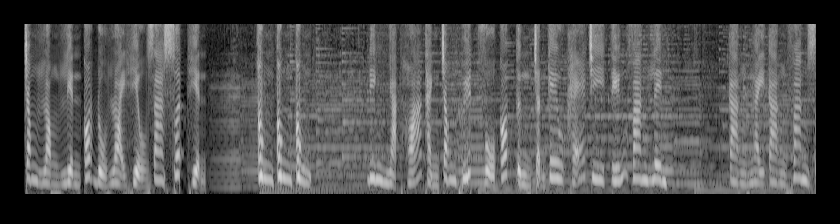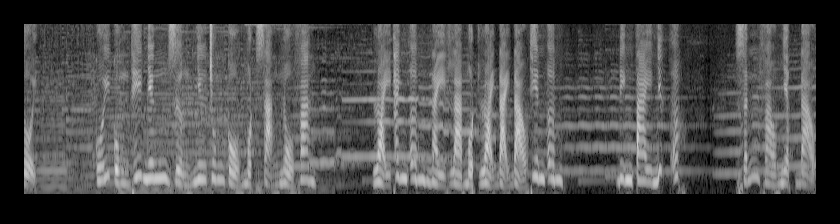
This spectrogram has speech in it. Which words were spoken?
trong lòng liền có đủ loại hiểu ra xuất hiện. Ông ông ông. Đinh Nhạc hóa thành trong huyết vụ có từng trận kêu khẽ chi tiếng vang lên. Càng ngày càng vang rồi. Cuối cùng thế nhưng dường như trung cổ một dạng nổ vang. Loại thanh âm này là một loại đại đảo thiên âm Đinh tai nhức ấp Dẫn vào nhập đảo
